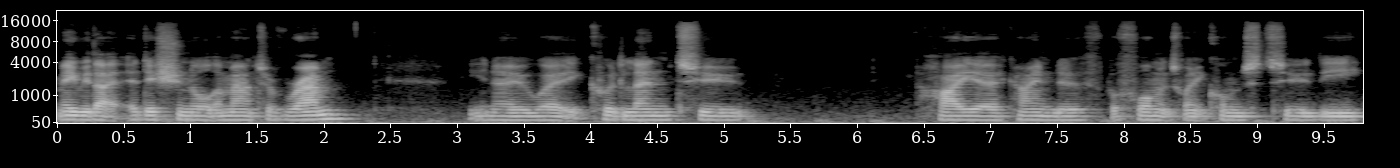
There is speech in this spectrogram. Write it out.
Maybe that additional amount of RAM you know it could lend to higher kind of performance when it comes to the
